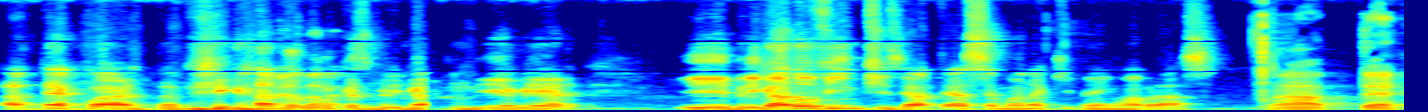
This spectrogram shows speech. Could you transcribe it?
Até quarta. Obrigado, Lucas. Obrigado, Nemer. E obrigado, ouvintes. E até a semana que vem. Um abraço. Até.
